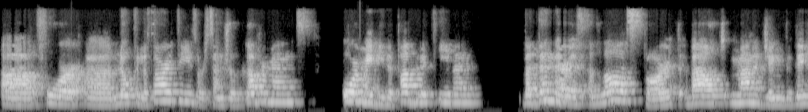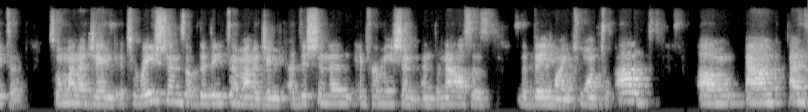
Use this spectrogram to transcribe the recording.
uh, for uh, local authorities or central governments, or maybe the public even. But then there is a last part about managing the data. So managing iterations of the data, managing additional information and analysis that they might want to add. Um, and, and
